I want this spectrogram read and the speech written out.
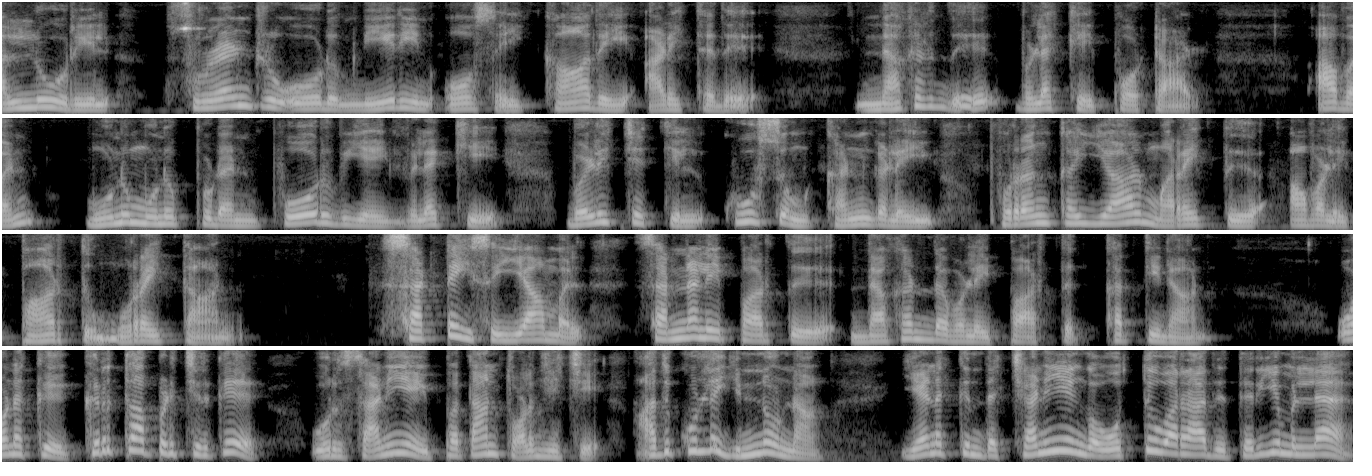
அல்லூரில் சுழன்று ஓடும் நீரின் ஓசை காதை அடைத்தது. நகர்ந்து விளக்கை போட்டாள். அவன் முணுமுணுப்புடன் போர்வியை விலக்கி வெளிச்சத்தில் கூசும் கண்களை புறங்கையால் மறைத்து அவளை பார்த்து முறைத்தான். சட்டை செய்யாமல் சன்னலை பார்த்து நகர்ந்தவளை பார்த்து கத்தினான். உனக்கு கிறுக்கா பிடிச்சிருக்கு. ஒரு சனியை இப்பதான் தொலைஞ்சிச்சு. அதுக்குள்ள இன்னொன்னா? எனக்கு இந்த சனி எங்க ஒத்து வராது தெரியுமில்ல?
